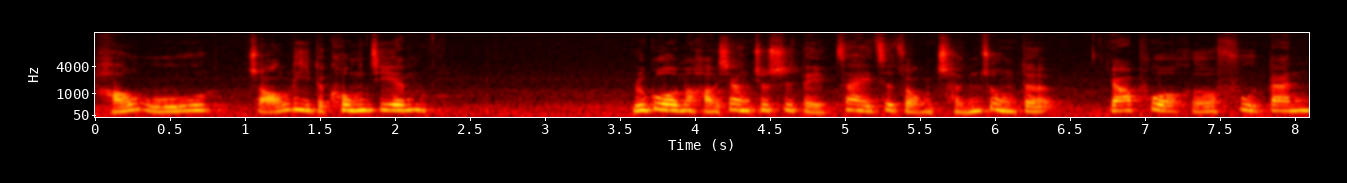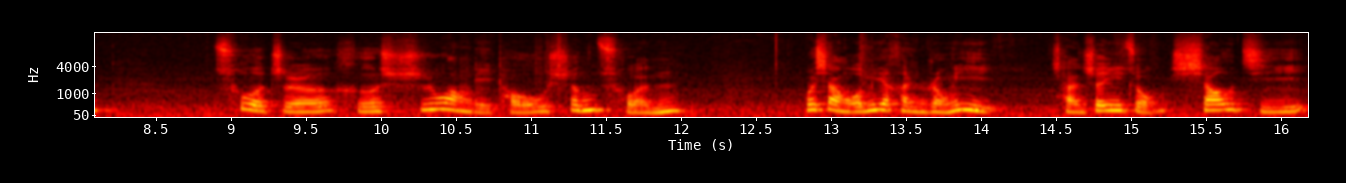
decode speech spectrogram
毫无着力的空间，如果我们好像就是得在这种沉重的压迫和负担、挫折和失望里头生存，我想我们也很容易产生一种消极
